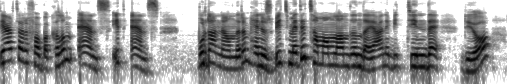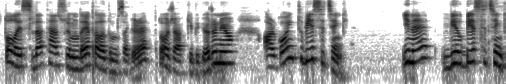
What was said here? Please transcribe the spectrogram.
Diğer tarafa bakalım. Ends. It ends. Buradan ne anlarım? Henüz bitmedi, tamamlandığında yani bittiğinde diyor. Dolayısıyla tense uyumunu da yakaladığımıza göre doğru cevap gibi görünüyor. Are going to be sitting. Yine will be sitting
